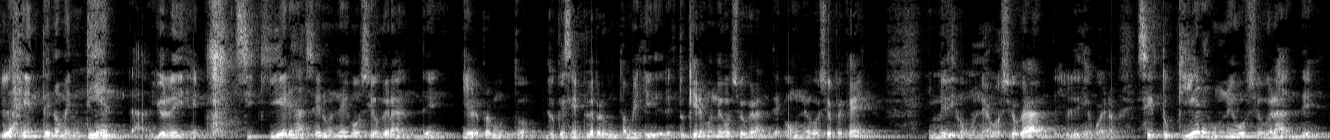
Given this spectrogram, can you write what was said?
la gente no me entienda. Yo le dije, si quieres hacer un negocio grande, yo le pregunto, lo que siempre le pregunto a mis líderes, ¿tú quieres un negocio grande o un negocio pequeño? Y me dijo, un negocio grande. Yo le dije, bueno, si tú quieres un negocio grande,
